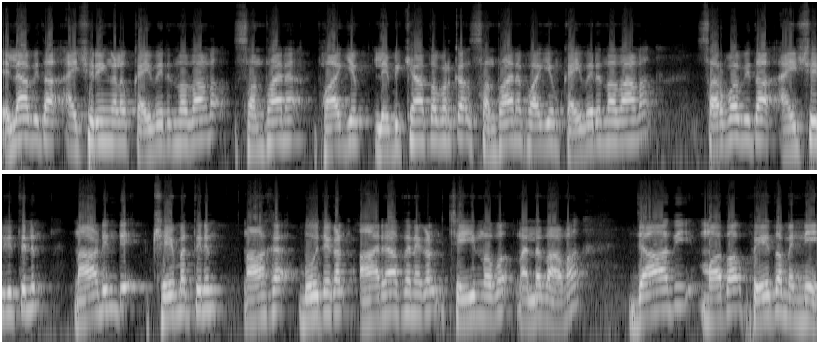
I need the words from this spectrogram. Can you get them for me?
എല്ലാവിധ ഐശ്വര്യങ്ങളും കൈവരുന്നതാണ്. സന്താന ഭാഗ്യം ലഭിക്കാത്തവർക്ക് സന്താന ഭാഗ്യം കൈവരുന്നതാണ്. സർവവിധ ഐശ്വര്യത്തിനും നാടിന്റെ ക്ഷേമത്തിനും നാഗപൂജകൾ ആരാധനകൾ ചെയ്യുന്നത് നല്ലതാണ്. ജാതി മത ഭേദമന്യേ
